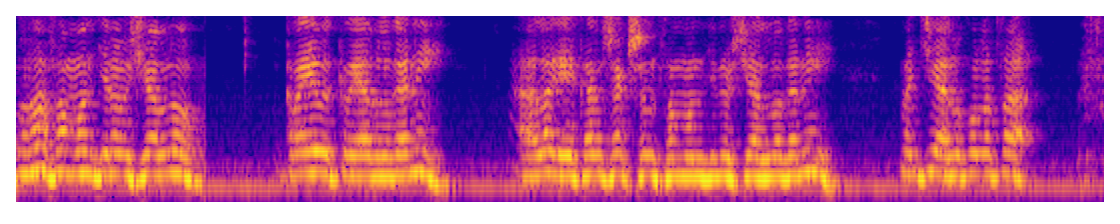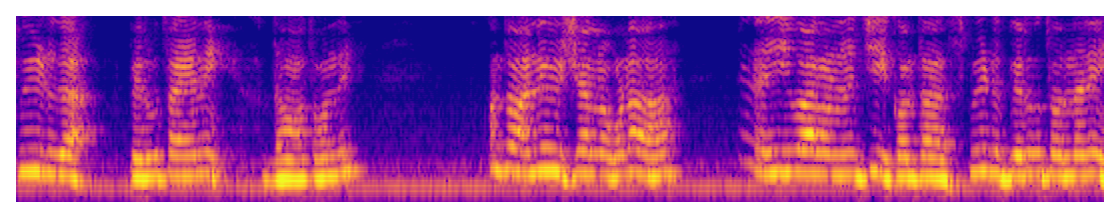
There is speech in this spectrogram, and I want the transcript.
గృహ సంబంధించిన విషయాల్లో క్రయ విక్రయాదులు కానీ అలాగే కన్స్ట్రక్షన్ సంబంధించిన విషయాల్లో కానీ మంచి అనుకూలత స్పీడ్గా పెరుగుతాయని అర్థమవుతోంది. కొంత అన్ని విషయాల్లో కూడా ఈ వారం నుంచి కొంత స్పీడ్ పెరుగుతోందని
